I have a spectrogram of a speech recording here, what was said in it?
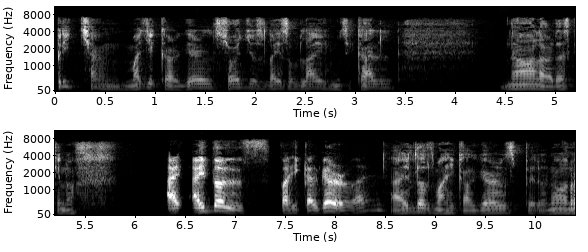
Prichan, Magical Girl, Shoujo Slice of Life, musical. No, la verdad es que no. I- Idols Magical Girl, ¿no? Idols Magical Girls, pero no, no.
